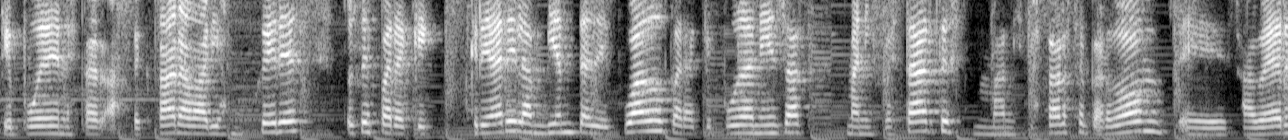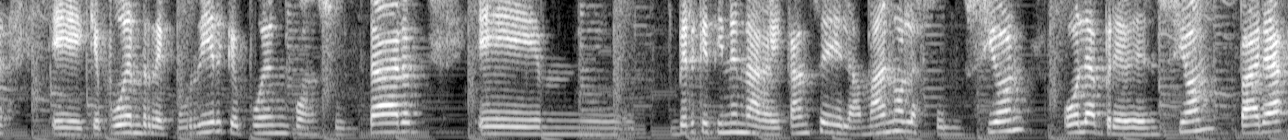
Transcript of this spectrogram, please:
que pueden estar, afectar a varias mujeres. Entonces, para que crear el ambiente adecuado para que puedan ellas manifestarse, manifestarse perdón, eh, saber eh, que pueden recurrir, que pueden consultar, ver que tienen al alcance de la mano la solución o la prevención para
